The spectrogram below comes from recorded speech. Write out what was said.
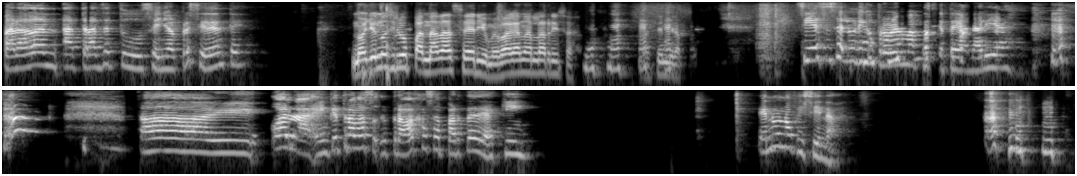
Parado atrás de tu señor presidente. No, yo no sirvo para nada serio, me va a ganar la risa. Así, mira. Sí, ese es el único problema, pues que te ganaría. Ay, hola, ¿en qué trabajas aparte de aquí? En una oficina.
